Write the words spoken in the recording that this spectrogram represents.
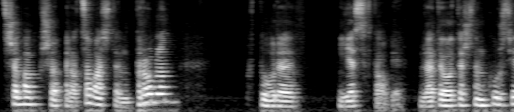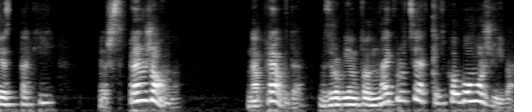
trzeba przepracować ten problem, który jest w tobie. Dlatego też ten kurs jest taki też sprężony. Naprawdę. Zrobiłem to najkrócej, jak to tylko było możliwe.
